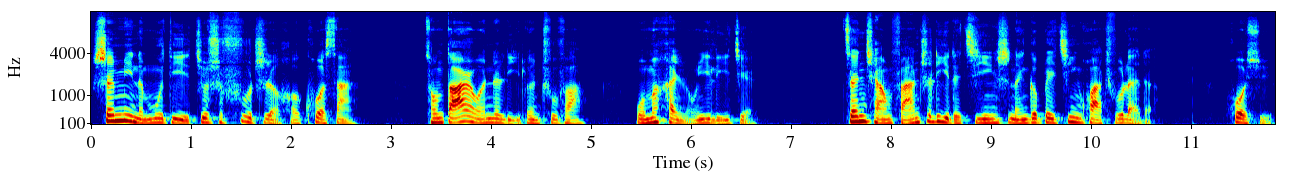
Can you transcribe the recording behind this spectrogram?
生命的目的就是复制和扩散。从达尔文的理论出发，我们很容易理解，增强繁殖力的基因是能够被进化出来的。或许，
